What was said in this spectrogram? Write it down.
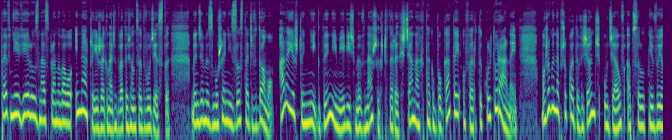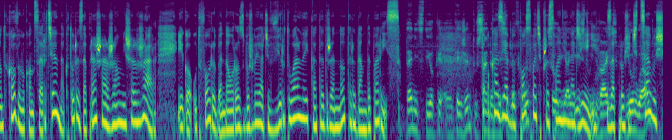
Pewnie wielu z nas planowało inaczej żegnać 2020. Będziemy zmuszeni zostać w domu, ale jeszcze nigdy nie mieliśmy w naszych czterech ścianach tak bogatej oferty kulturalnej. Możemy na przykład wziąć udział w absolutnie wyjątkowym koncercie, na który zaprasza Jean-Michel Jarre. Jego utwory będą rozbrzmiewać w wirtualnej katedrze Notre Dame de Paris. To okazja, by posłać przesłanie nadziei, zaprosić cały świat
